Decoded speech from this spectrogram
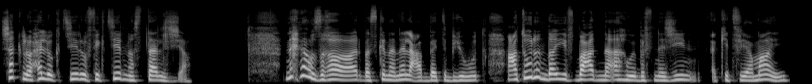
شكله حلو كتير وفي كتير نوستالجيا. نحن وصغار بس كنا نلعب بيت بيوت. عطول نضيف بعضنا قهوة بفناجين أكيد فيها مي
